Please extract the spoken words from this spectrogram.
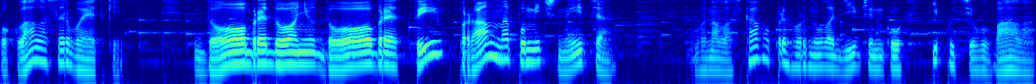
поклала серветки. Добре, доню, добре, ти вправна помічниця. Вона ласкаво пригорнула дівчинку і поцілувала.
